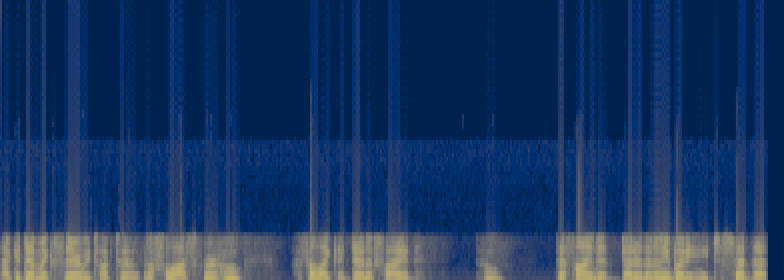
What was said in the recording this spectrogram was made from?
academics there. We talked to a philosopher who I felt like identified, who defined it better than anybody. And he just said that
